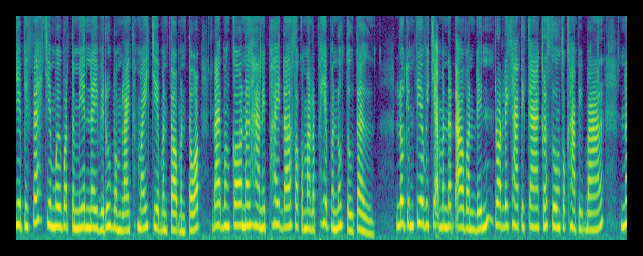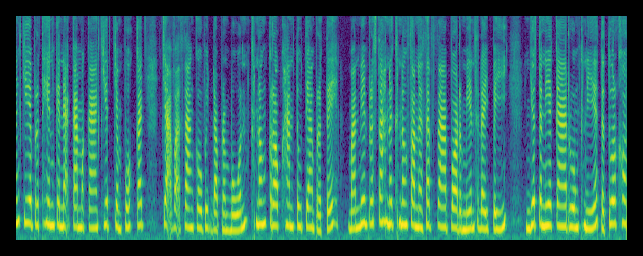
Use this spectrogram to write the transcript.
ជាពិសេសជាមួយវត្តមាននៃវីរុសបំលែងថ្មីជាបន្តបន្ទាប់ដែលបង្កនៅហានិភ័យដល់សុខុមាលភាពមនុស្សទូទៅ។ លោកជំទាវវិជ្ជបណ្ឌិតអាវ៉ាន់ឌិនរដ្ឋលេខាធិការក្រសួងសុខាភិបាល និងជាប្រធានគណៈកម្មការជាតិចំពោះកិច្ចចាក់វ៉ាក់សាំង COVID-19 ក្នុងក្របខ័ណ្ឌទូទាំងប្រទេសបានមានប្រសាសន៍នៅក្នុងសន្និសីទសារព័ត៌មានស្ដីពីយុទ្ធនាការរួមគ្នាទទួលខុស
